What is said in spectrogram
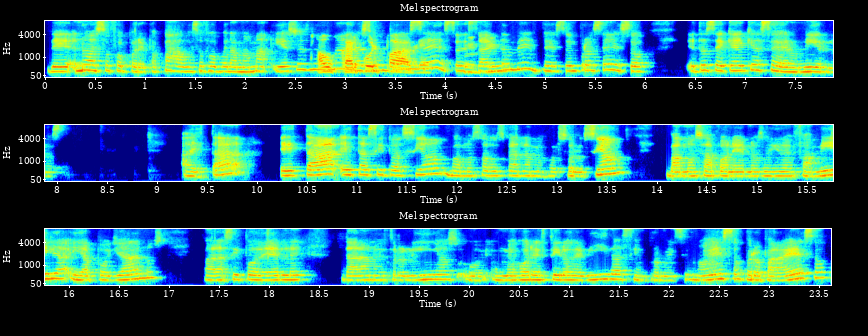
de, no, eso fue por el papá o eso fue por la mamá, y eso es normal, a buscar culpables. Es un proceso, exactamente, uh -huh. es un proceso. Entonces, ¿qué hay que hacer? Unirnos. Ahí está está esta situación, vamos a buscar la mejor solución, vamos a ponernos unidos en familia y apoyarnos para así poderle dar a nuestros niños un, un, mejor estilo de vida, siempre menciono eso, pero para eso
